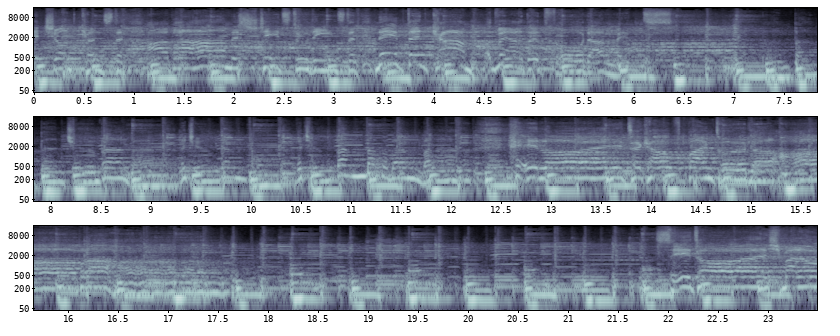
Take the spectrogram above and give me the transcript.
Kitsch und Künste. Abraham ist stets zu Diensten. Nehmt den Kram und werdet froh damit. Hey Leute, kauft beim Trödler Abraham. Seht euch mal um.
